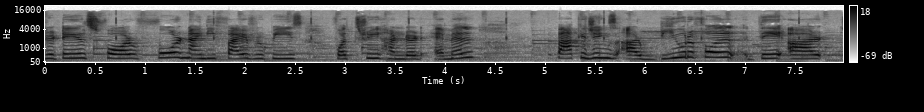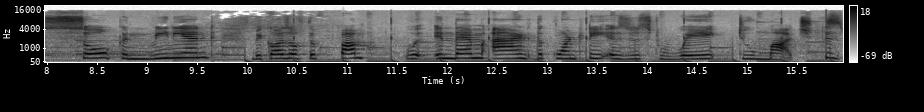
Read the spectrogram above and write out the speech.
retails for 4.95 rupees for 300 ml packagings are beautiful they are so convenient because of the pump in them and the quantity is just way too much. These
